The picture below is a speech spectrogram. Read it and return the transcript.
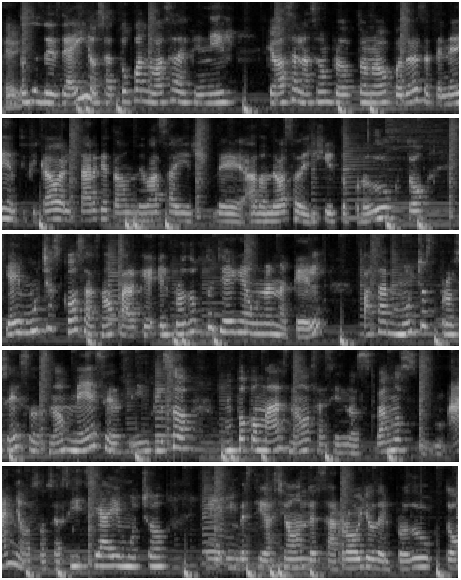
Entonces, desde ahí, o sea, tú cuando vas a definir que vas a lanzar un producto nuevo, pues debes de tener identificado el target a donde vas a ir, de, a donde vas a dirigir tu producto. Y hay muchas cosas, ¿no? Para que el producto llegue a un anaquel, pasan muchos procesos, ¿no? Meses, incluso un poco más, ¿no? O sea, si nos vamos años, o sea, sí, sí hay mucho eh, investigación, desarrollo del producto,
